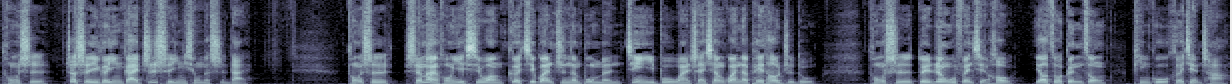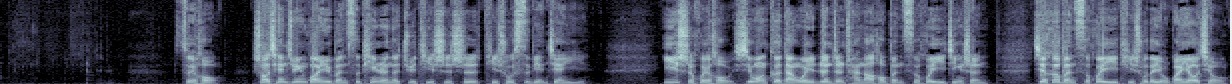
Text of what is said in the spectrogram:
同时，这是一个应该支持英雄的时代。同时，沈满红也希望各机关职能部门进一步完善相关的配套制度，同时对任务分解后要做跟踪、评估和检查。最后，邵千军关于本次聘任的具体实施提出四点建议：一是会后希望各单位认真传达好本次会议精神，结合本次会议提出的有关要求，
